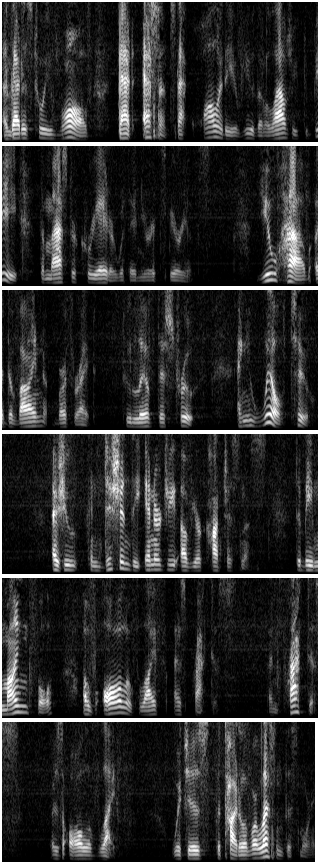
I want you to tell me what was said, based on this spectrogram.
and that is to evolve that essence, that quality of you that allows you to be the master creator within your experience. You have a divine birthright to live this truth, and you will too, as you condition the energy of your consciousness to be mindful of all of life as practice. And practice is all of life, which is the title of our lesson this morning.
